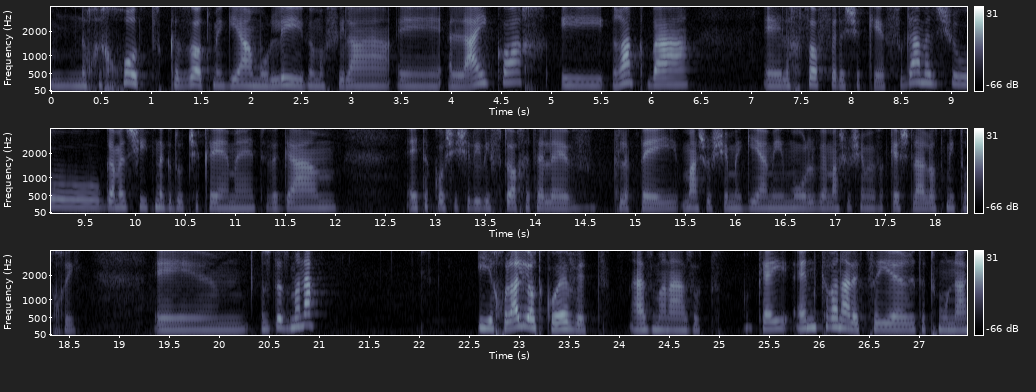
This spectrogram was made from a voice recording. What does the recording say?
נוכחות כזאת מגיעה מולי ומפעילה אה, עליי כוח, היא רק באה אה, לחשוף ולשקף גם, איזשהו, גם איזושהי התנגדות שקיימת, וגם את הקושי שלי לפתוח את הלב כלפי משהו שמגיע ממול ומשהו שמבקש לעלות מתוכי. אה, זאת הזמנה. היא יכולה להיות כואבת, ההזמנה הזאת. אוקיי? אין כוונה לצייר את התמונה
